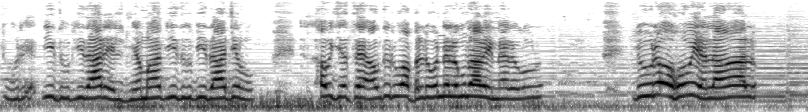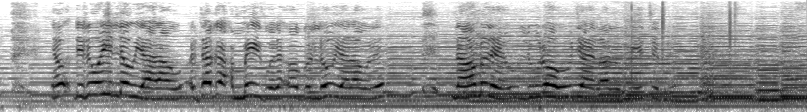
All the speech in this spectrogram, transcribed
လူတွေပြည်သူပြည်သားတွေမြန်မာပြည်သူပြည်သားချင်းကိုလောက်ရက်စက်အောင်သူတို့ကဘလို့နှလုံးသားတွေနဲ့တော့လူတော့ဟုတ်ရလားလို့ရောက်ဒီလိုကြီးလှုပ်ရတာကိုအတက်ကအမိတ်ဆိုတဲ့အောက်ကလှုပ်ရတာကိုလေနားမလဲဘူးလူတော့ဟုတ်ကြရလားလို့ပြောချင်တယ်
